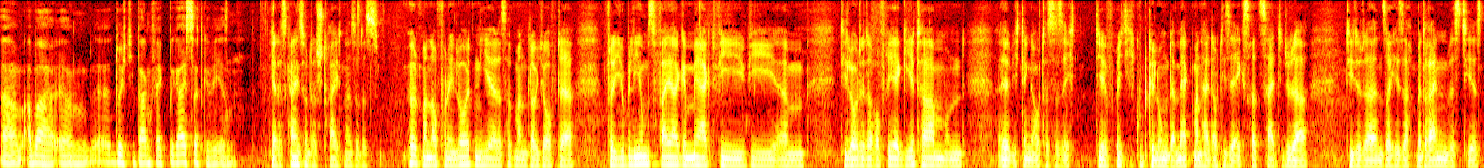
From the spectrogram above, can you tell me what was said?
Ähm, aber ähm, durch die Bank weg begeistert gewesen. Ja, das kann ich so unterstreichen. Also das hört man auch von den Leuten hier. Das hat man, glaube ich, auch auf der, auf der Jubiläumsfeier gemerkt, wie, wie ähm, die Leute darauf reagiert haben. Und äh, ich denke auch, dass das echt dir richtig gut gelungen. Da merkt man halt auch diese extra Zeit, die du da, die du da in solche Sachen mit rein investierst.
